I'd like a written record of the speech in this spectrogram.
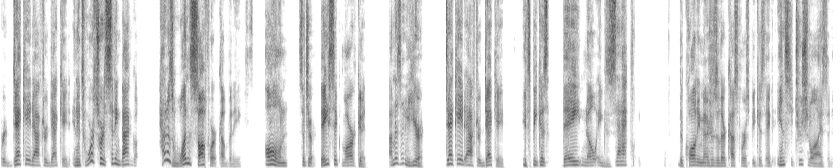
for decade after decade. And it's worth sort of sitting back and going, how does one software company own such a basic market? I'm not saying a year, decade after decade. It's because they know exactly the quality measures of their customers because they've institutionalized it.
